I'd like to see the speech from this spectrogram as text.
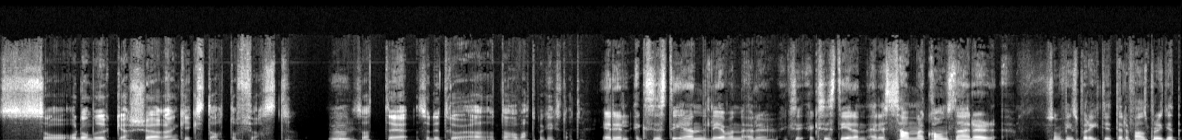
så, och de brukar köra en Kickstarter först. Mm. Så, att, eh, så det tror jag att det har varit på Kickstarter. Är det existerande levande, eller ex existerande, är det sanna konstnärer som finns på riktigt eller fanns på riktigt?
